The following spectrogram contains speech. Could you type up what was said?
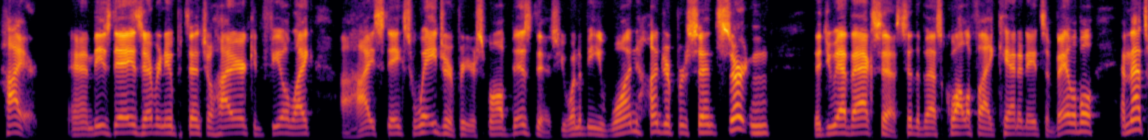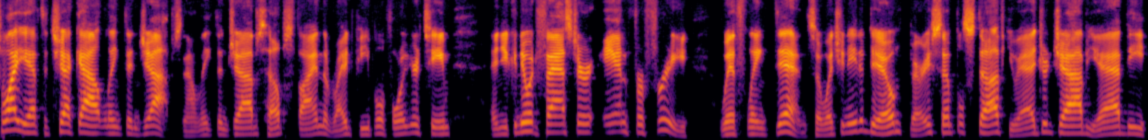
hired. And these days, every new potential hire can feel like a high stakes wager for your small business. You want to be 100% certain that you have access to the best qualified candidates available. And that's why you have to check out LinkedIn Jobs. Now, LinkedIn Jobs helps find the right people for your team, and you can do it faster and for free with LinkedIn. So, what you need to do, very simple stuff. You add your job, you add the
